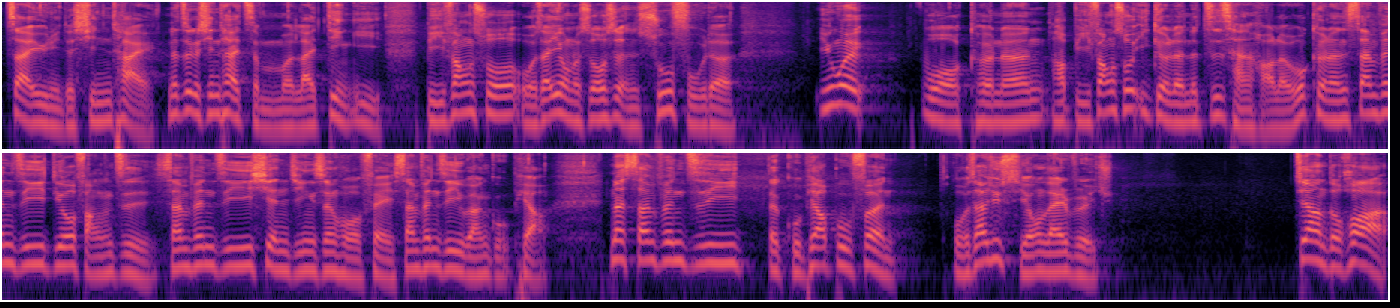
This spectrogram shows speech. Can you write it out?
在于你的心态，那这个心态怎么来定义？比方说我在用的时候是很舒服的，因为我可能好，比方说一个人的资产好了，我可能三分之一丢房子，三分之一现金生活费，三分之一玩股票，那三分之一的股票部分，我再去使用 leverage。这样的话，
